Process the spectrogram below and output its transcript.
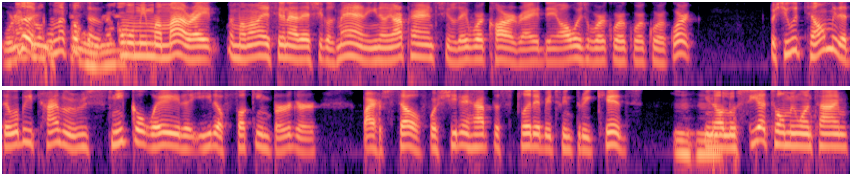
Look, I'm una cosa, right? como mi mamá, right? My mamá decía una vez, she goes, man, you know, our parents, you know, they work hard, right? They always work, work, work, work, work. But she would tell me that there would be times where we would sneak away to eat a fucking burger by herself, where she didn't have to split it between three kids. Mm-hmm. You know, Lucia told me one time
